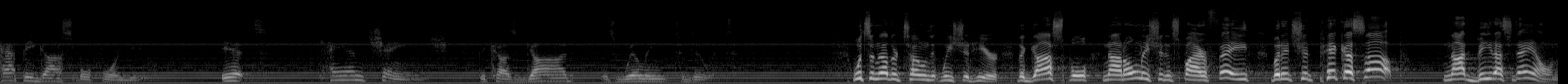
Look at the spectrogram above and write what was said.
happy gospel for you. It can change because God is willing to do it. What's another tone that we should hear? The gospel not only should inspire faith, but it should pick us up, not beat us down.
